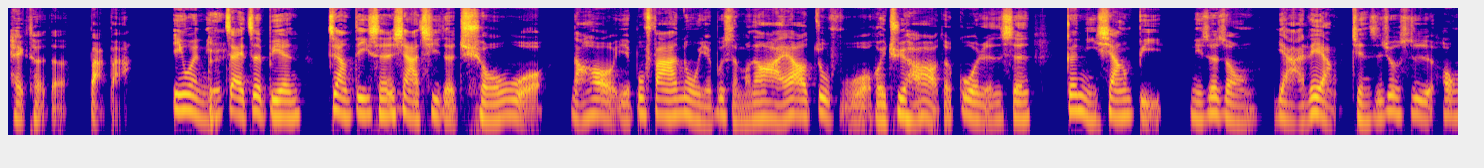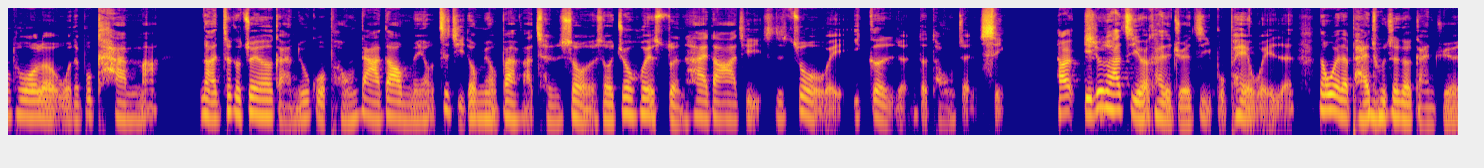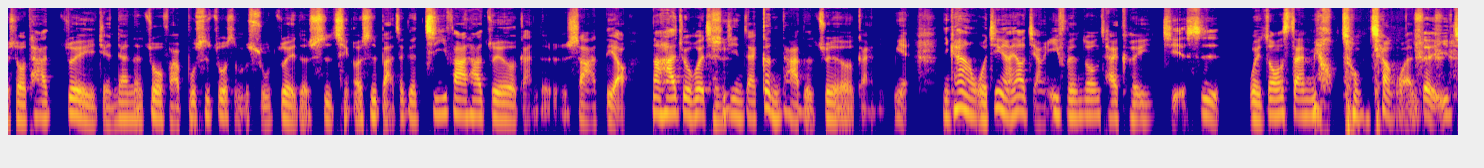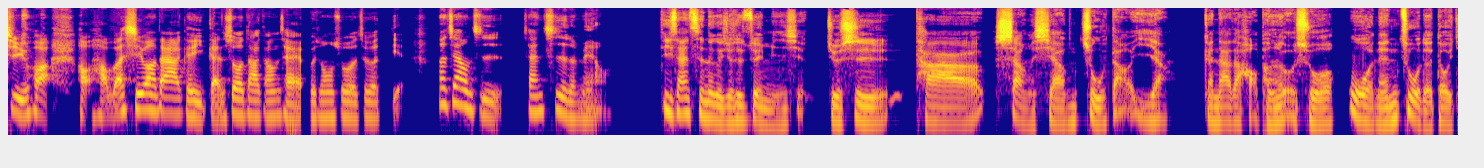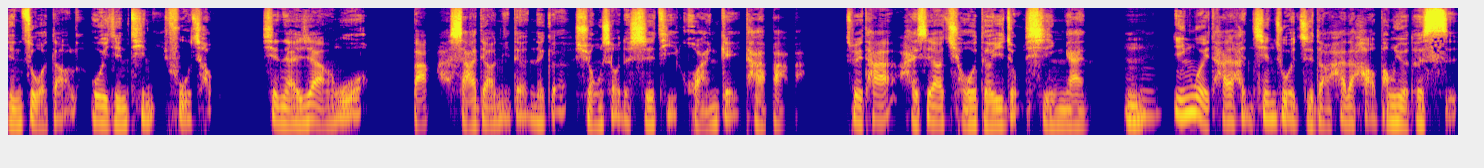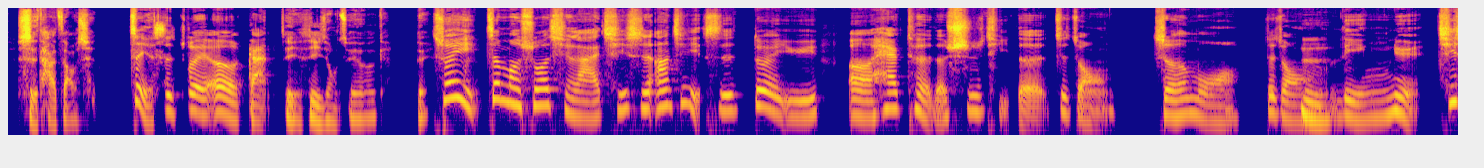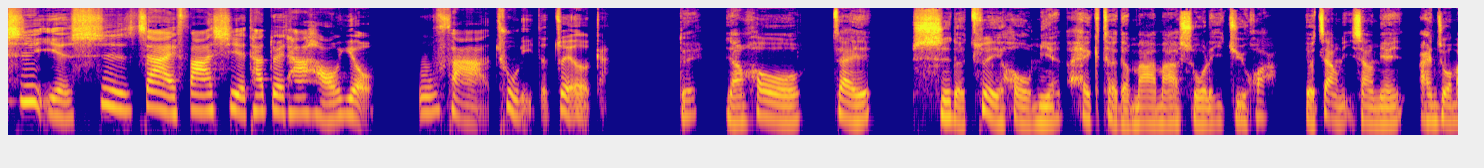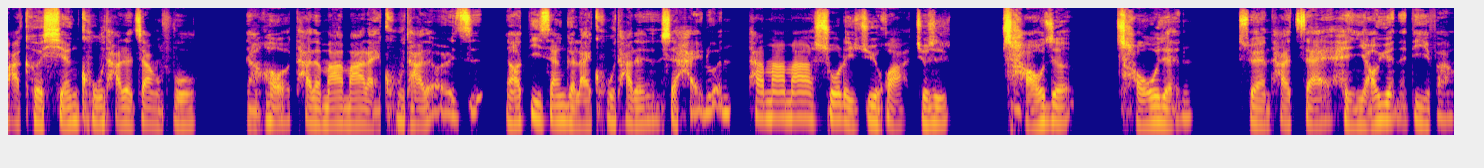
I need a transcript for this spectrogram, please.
Hector 的爸爸，因为你在这边这样低声下气的求我。然后也不发怒，也不什么，然后还要祝福我回去好好的过人生。跟你相比，你这种雅量简直就是烘托了我的不堪嘛。那这个罪恶感如果膨大到没有自己都没有办法承受的时候，就会损害到阿基里斯作为一个人的同整性。他也就是说，他自己会开始觉得自己不配为人。那为了排除这个感觉的时候，他最简单的做法不是做什么赎罪的事情，而是把这个激发他罪恶感的人杀掉。那他就会沉浸在更大的罪恶感里面。你看，我竟然要讲一分钟才可以解释伟忠三秒钟 讲完的一句话。好好吧，希望大家可以感受到刚才伟忠说的这个点。那这样子三次了没有？第三次那个就是最明显，就是。他上香祝祷一样，跟他的好朋友说：“我能做的都已经做到了，我已经替你复仇了。现在让我把杀掉你的那个凶手的尸体还给他爸爸。”所以，他还是要求得一种心安。嗯，因为他很清楚的知道，他的好朋友的死是他造成的，这也是罪恶感，这也是一种罪恶感。对，所以这么说起来，其实阿基里斯对于。呃，Hector 的尸体的这种折磨、这种凌虐，嗯，其实也是在发泄他对他好友无法处理的罪恶感。对，然后在诗的最后面，Hector 的妈妈说了一句话：有葬礼上面，安卓马克先哭她的丈夫，然后她的妈妈来哭她的儿子。然后第三个来哭他的人是海伦，他妈妈说了一句话，就是朝着仇人，虽然他在很遥远的地方，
